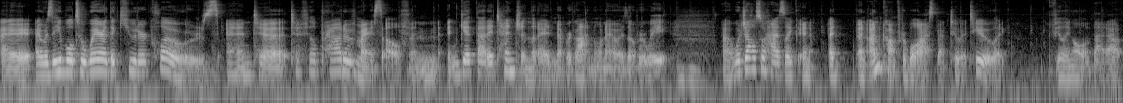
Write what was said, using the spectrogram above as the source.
I, I was able to wear the cuter clothes and to, to feel proud of myself and, and get that attention that I had never gotten when I was overweight, uh, which also has like an a, an uncomfortable aspect to it too, like feeling all of that out.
